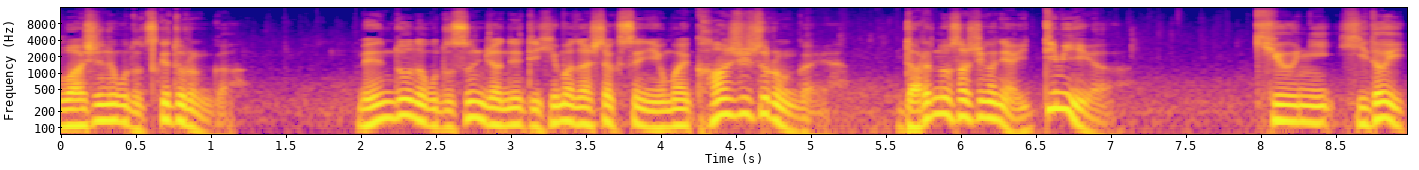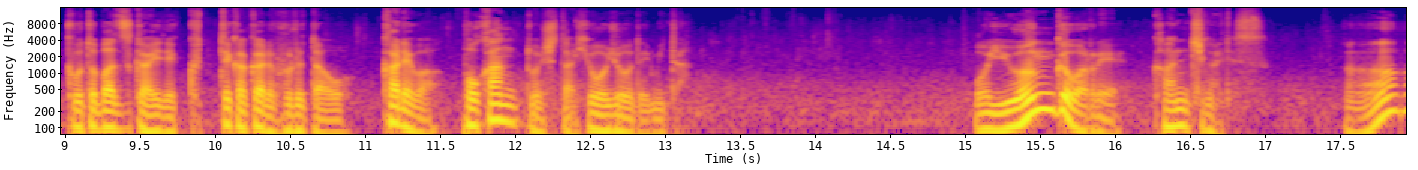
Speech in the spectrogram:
わしのことつけとるんか？面倒なことすんじゃねえって暇出したくせにお前監視しとるんかや？誰の差し金や？言ってみいや。急にひどい言葉遣いで食ってかかる古田を彼はポカンとした表情で見た。おい言わんかわれ勘違いです。あ？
